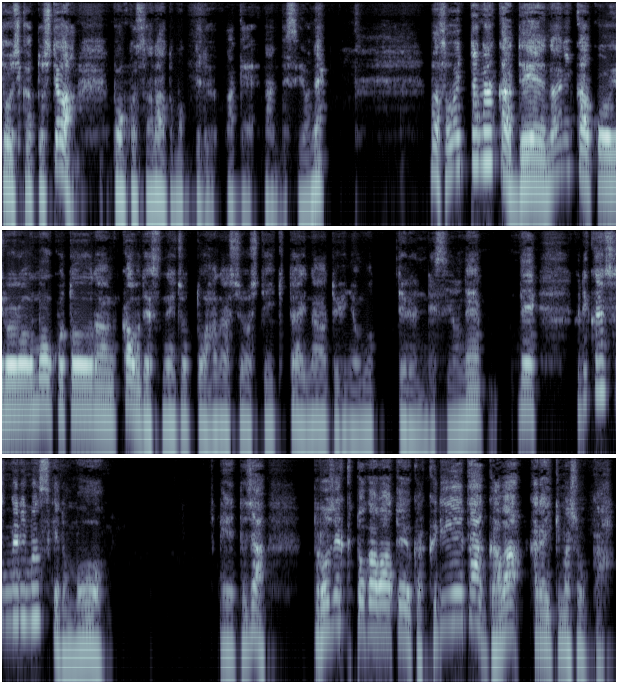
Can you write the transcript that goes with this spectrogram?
投資家としてはポンコツだなと思ってるわけなんですよね。まあそういった中で何かこういろいろ思うことなんかをですね、ちょっとお話をしていきたいなというふうに思ってるんですよね。で、繰り返しになりますけども、えっ、と、じゃあ、プロジェクト側というか、クリエイター側から行きましょうか。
